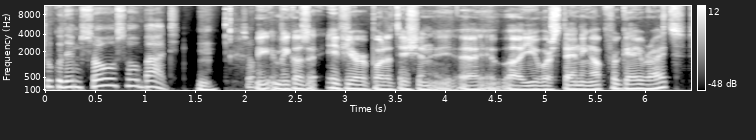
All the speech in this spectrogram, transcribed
took them so, so bad. So Because if you're a politician, uh, uh, you were standing up for gay rights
